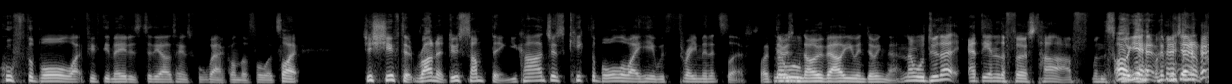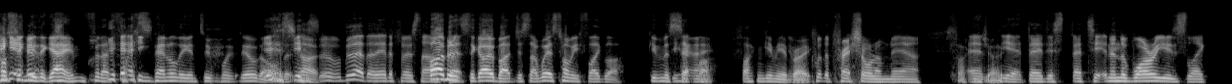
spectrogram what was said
hoof the ball like 50 meters to the other team's fullback on the full. It's like just shift it, run it, do something. You can't just kick the ball away here with three minutes left. Like No, there's well- no value in doing that. No, we'll do that at the end of the first half when the Oh score yeah, which ended up costing Yeah. you the game for that Yes. fucking penalty and two point field goal. Yes, yes, no. we'll do that at the end of the first half. Five minutes to go, but just like, where's Tommy Flegler? Give him a Yeah. settler. Fucking give me a Yeah, we'll break. put the pressure on him now, Fucking and joke. yeah, they're just that's it. And then the Warriors, like,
